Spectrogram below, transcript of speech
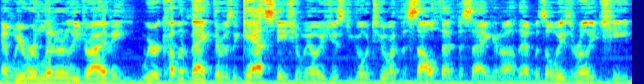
and we were literally driving. We were coming back. There was a gas station we always used to go to on the south end of Saginaw that was always really cheap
